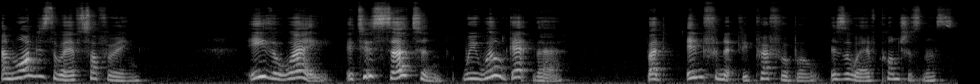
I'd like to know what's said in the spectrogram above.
and one is the way of suffering. Either way, it is certain we will get there, but infinitely preferable is the way of consciousness.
